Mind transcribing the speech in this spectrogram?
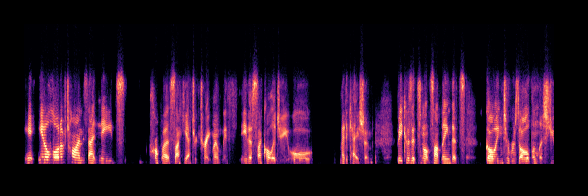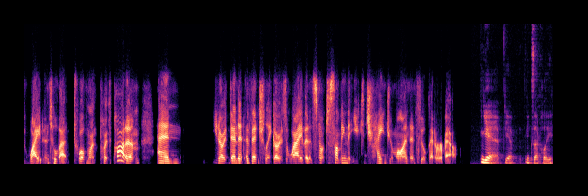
in a lot of times that needs proper psychiatric treatment with either psychology or medication because it's not something that's going to resolve unless you wait until that 12 month postpartum and you know then it eventually goes away but it's not just something that you can change your mind and feel better about yeah yeah exactly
